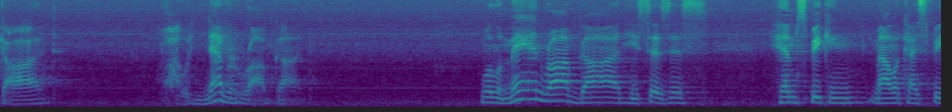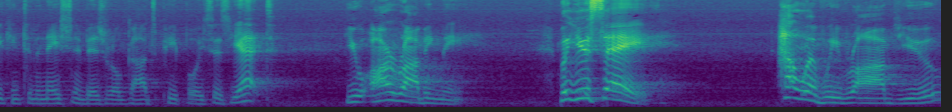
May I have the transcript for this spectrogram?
God? I would never rob God. Will a man rob God? He says this him speaking, Malachi speaking to the nation of Israel, God's people. He says, Yet you are robbing me. But you say, How have we robbed you?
